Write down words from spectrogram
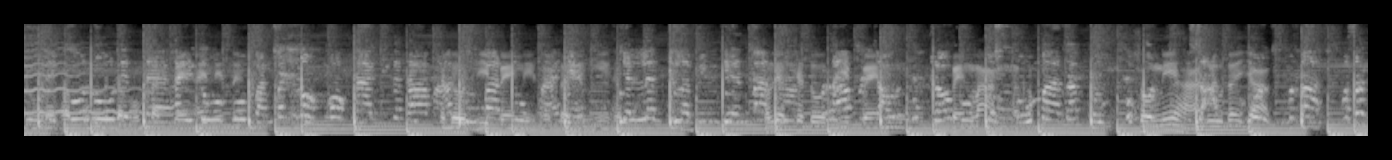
ผ นบ้านนอกคอกนาที่กระทาหมาหรือบ้านลูกหมาแหนเย็นเล่นจะละบินเทียนมากเขาเรียกชะโดดตีแปลงแปลงร่างนะครับมมาครับผมทรงนี้หาดูได้ยากมันมามาสั้น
